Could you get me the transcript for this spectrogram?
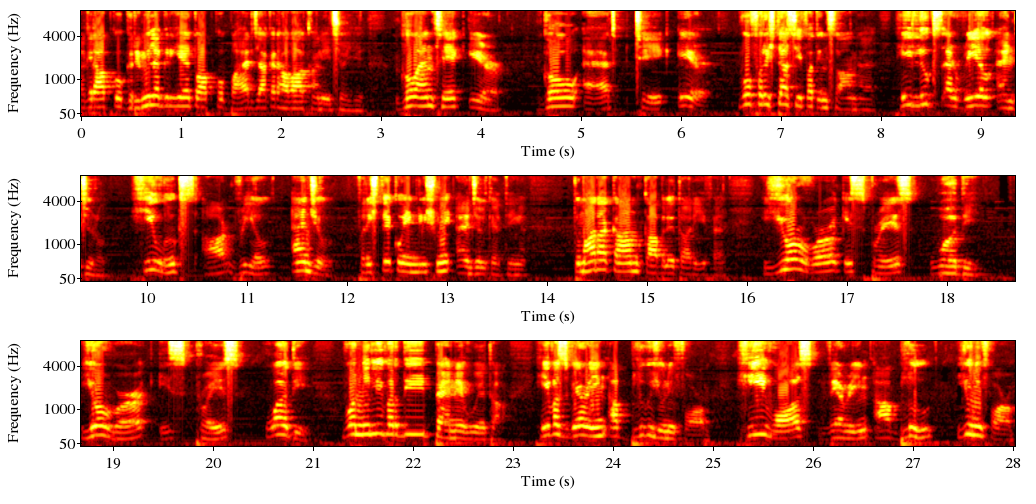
अगर आपको गर्मी लग रही है तो आपको बाहर जाकर हवा खानी चाहिए। Go and take air go and take air वो फरिश्ता सिफत इंसान है। He looks a real angel he looks are real angel फरिश्ते को इंग्लिश में एंजल कहते हैं। तुम्हारा काम काबिल तारीफ़ है। Your work is praiseworthy your work is praiseworthy वो नीली वर्दी पहने हुए था। He was wearing a blue uniform he was wearing a blue uniform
